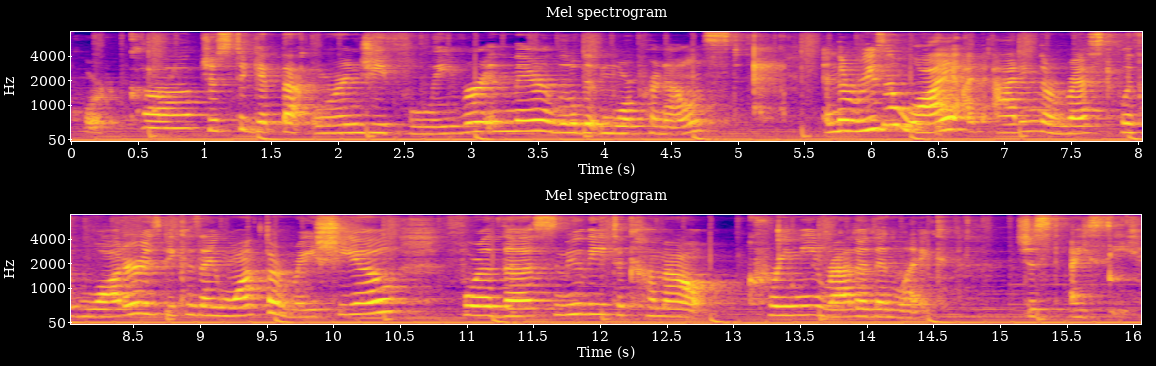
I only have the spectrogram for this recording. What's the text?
quarter cup just to get that orangey flavor in there, a little bit more pronounced. And the reason why I'm adding the rest with water is because I want the ratio for the smoothie to come out creamy rather than like just icy.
